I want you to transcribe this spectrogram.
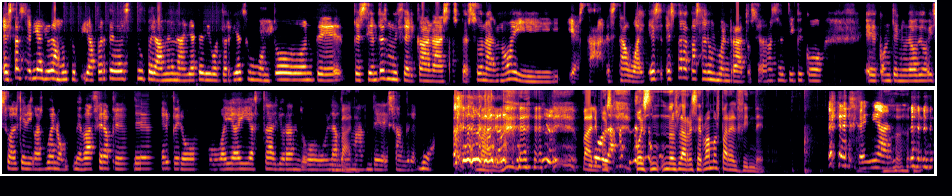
Esta serie ayuda mucho y aparte es súper amena, ya te digo, te ríes un montón, te, te sientes muy cercana a esas personas, ¿no? Y, y está, está guay. Es, es para pasar un buen rato, o sea, no es el típico eh, contenido audiovisual que digas, bueno, me va a hacer aprender, pero voy ahí a estar llorando lágrimas de sangre. No. Vale, vale pues, pues nos la reservamos para el fin de. Genial.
